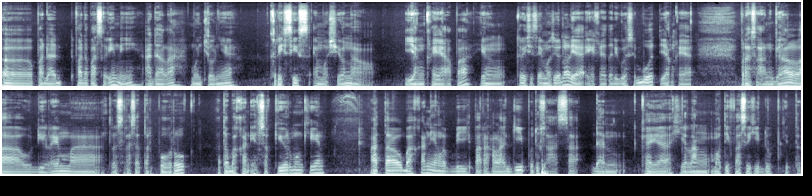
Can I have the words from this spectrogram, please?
uh, pada pada fase ini adalah munculnya krisis emosional. Yang kayak apa? Yang krisis emosional ya, ya kayak tadi gue sebut yang kayak perasaan galau dilema terus rasa terpuruk atau bahkan insecure mungkin atau bahkan yang lebih parah lagi putus asa dan kayak hilang motivasi hidup gitu.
